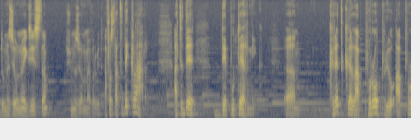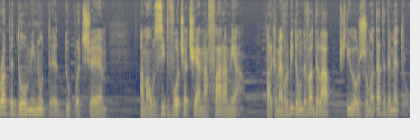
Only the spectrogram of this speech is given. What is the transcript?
Dumnezeu nu există și Dumnezeu nu mi-a vorbit. A fost atât de clar, atât de, de puternic. Uh, Cred că la propriu, aproape două minute după ce am auzit vocea aceea în afara mea, parcă mi-a vorbit de undeva de la, știu eu, jumătate de metru.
